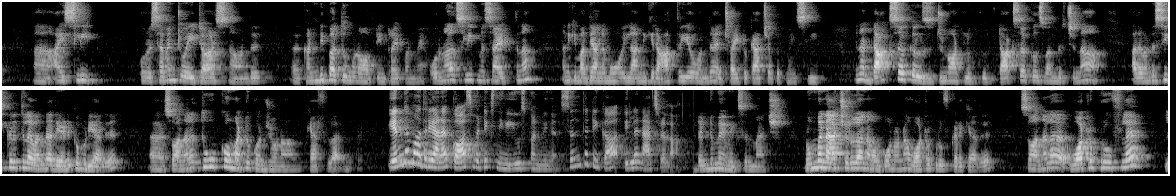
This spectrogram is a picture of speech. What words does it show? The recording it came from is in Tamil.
ஐ ஸ்லீப் ஒரு செவன் டு எயிட் ஹவர்ஸ் நான் வந்து கண்டிப்பாக தூங்கணும் அப்படின்னு ட்ரை பண்ணுவேன். ஒரு நாள் ஸ்லீப் மிஸ் ஆகிடுதுன்னா அன்றைக்கி மத்தியானமோ இல்லை அன்றைக்கி ராத்திரியோ வந்து I try to catch up with my sleep ஏன்னா dark circles do not look good dark circles வந்துருச்சுன்னா அதை வந்து சீக்கிரத்தில் வந்து அதை எடுக்க முடியாது. ஸோ அதனால் தூக்கம் மட்டும் கொஞ்சம் நான் கேர்ஃபுல்லாக இருந்துப்பேன். எந்த மாதிரியான காஸ்மெட்டிக்ஸ் நீங்கள் யூஸ் பண்ணுவீங்க? சிந்தட்டிக்கா இல்லை நேச்சுரலா ரெண்டுமே மிக்ஸ் அண்ட் மேட்ச் ரொம்ப நேச்சுரலாக நம்ம போனோம்னா வாட்டர் ப்ரூஃப் கிடைக்காது. ஸோ அதனால் வாட்டர் ப்ரூஃபில்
